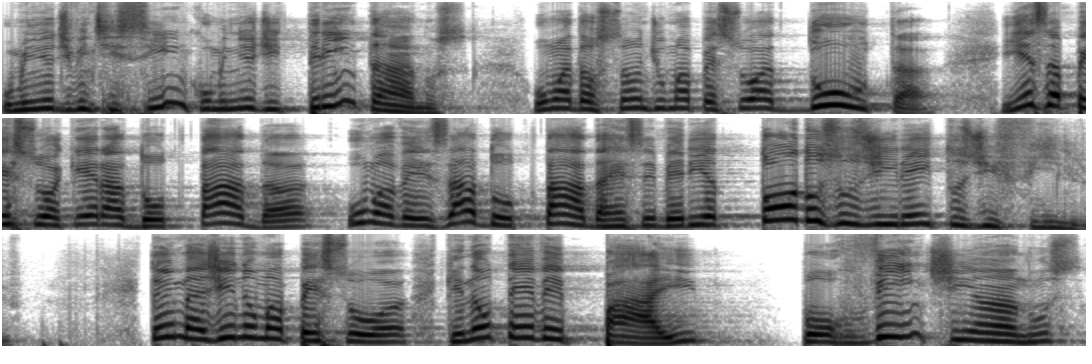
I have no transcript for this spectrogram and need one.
um menino de 25, um menino de 30 anos. Uma adoção de uma pessoa adulta, e essa pessoa que era adotada, uma vez adotada, receberia todos os direitos de filho. Então imagine uma pessoa que não teve pai por 20 anos,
